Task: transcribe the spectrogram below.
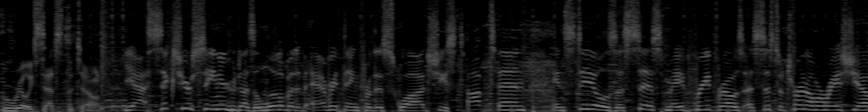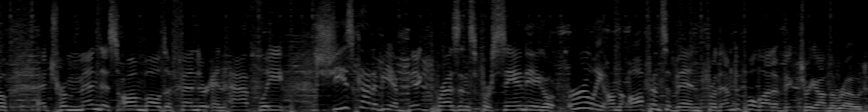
who really sets the tone. Yeah, six-year senior who does a little bit of everything for this squad. She's top 10 in steals, assists, made free throws, assist to turnover ratio, a tremendous on-ball defender and athlete. She's got to be a big presence for San Diego early on the offensive end for them to pull out a victory on the road.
